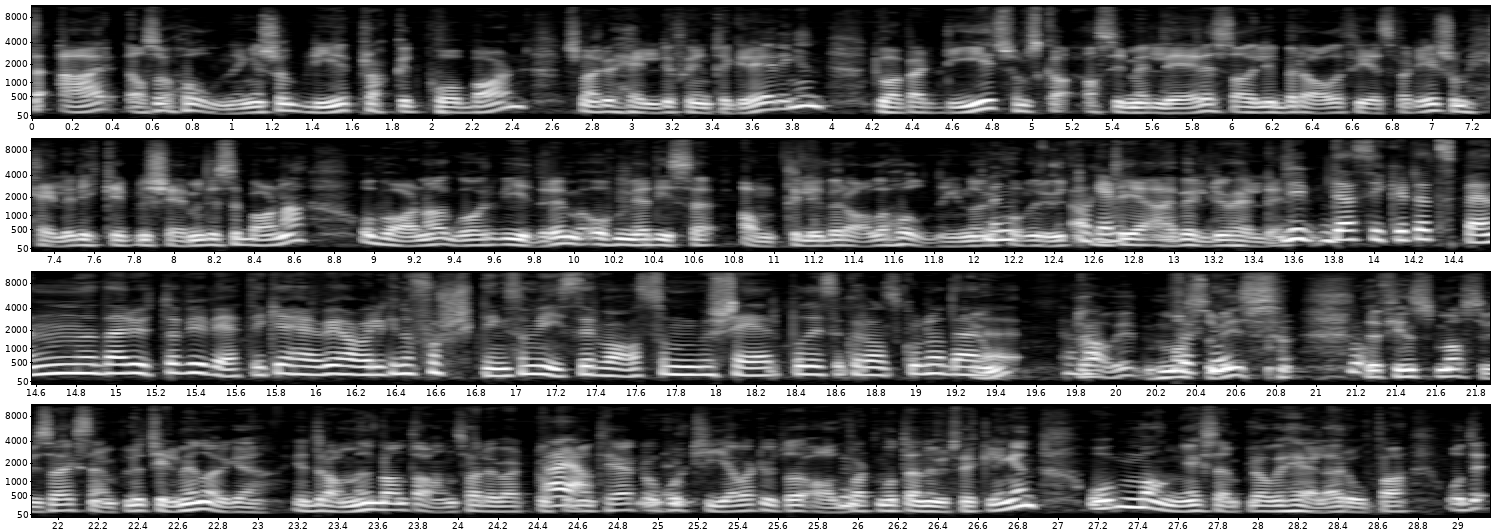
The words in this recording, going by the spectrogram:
Det er altså holdninger som blir prakket på barn, som er uheldige for integreringen. Du har verdier som skal assimileres av liberale frihetsverdier, som heller ikke blir skje med disse barna. Og barna går videre med, med disse antiliberale holdningene når men, de kommer ut. Okay, det er veldig uheldig. Det er sikkert et spenn der ute. Vi vet ikke, vi har vel ikke noe forskning som viser hva som skjer på disse koranskolene? jo, det har vi. Massevis. Det finnes massevis av eksempler til og med i Norge. I Drammen annet har det vært dokumentert, og politiet har vært ute og advart mot denne utviklingen. Og mange eksempler over hele Europa. Og det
